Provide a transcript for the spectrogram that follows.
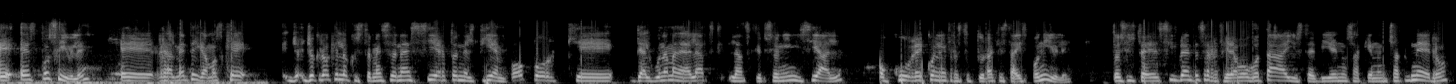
Eh, es posible. Eh, realmente digamos que yo, creo que lo que usted menciona es cierto en el tiempo porque de alguna manera la, la inscripción inicial ocurre con la infraestructura que está disponible. Entonces, si usted simplemente se refiere a Bogotá y usted vive en Usaquén en Chapinero,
